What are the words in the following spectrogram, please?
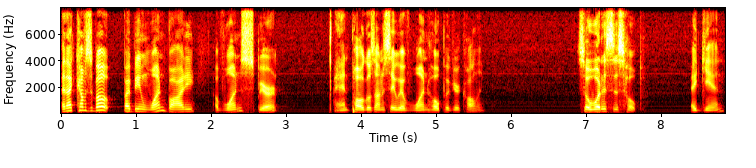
And that comes about by being one body of one spirit. And Paul goes on to say, we have one hope of your calling. So, what is this hope? Again,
